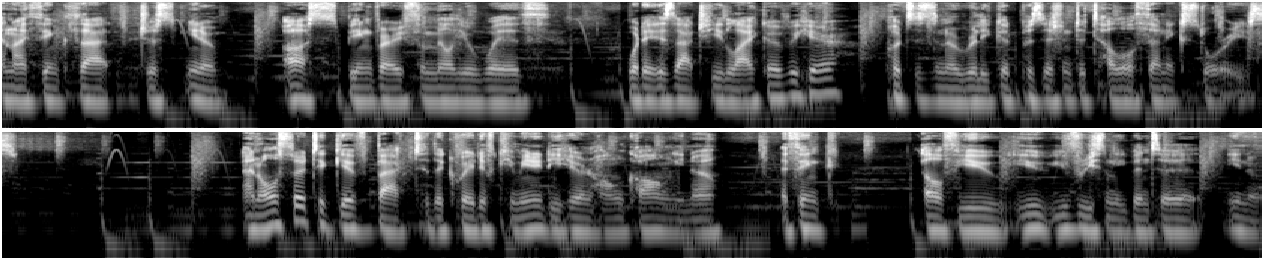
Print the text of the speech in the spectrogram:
And I think that just, you know, us being very familiar with what it is actually like over here puts us in a really good position to tell authentic stories. And also to give back to the creative community here in Hong Kong, you know. I think Elf, you, you you've recently been to, you know,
